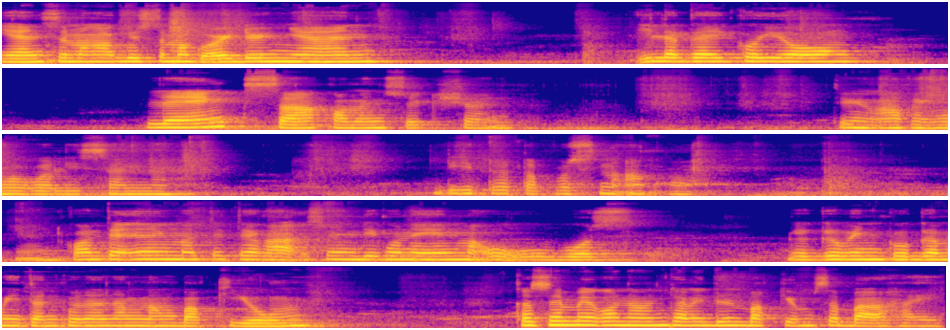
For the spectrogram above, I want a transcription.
Yan, sa mga gusto mag-order niyan, ilagay ko yung link sa comment section. Ito yung aking wawalisan na. Dito, tapos na ako. Yan, konti na yung matitira, so hindi ko na yan mauubos. Gagawin ko, gamitan ko na lang ng vacuum. Kasi meron naman kami dun vacuum sa bahay.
